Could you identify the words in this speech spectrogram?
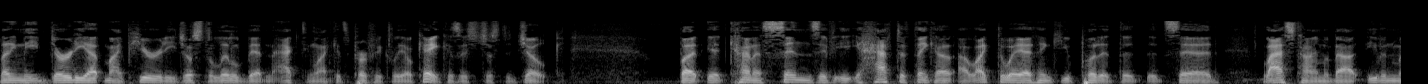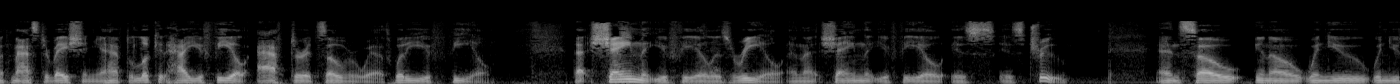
letting me dirty up my purity just a little bit and acting like it's perfectly okay because it's just a joke but it kind of sends if you you have to think I, I like the way I think you put it that it said last time about even with masturbation you have to look at how you feel after it's over with. What do you feel? That shame that you feel is real and that shame that you feel is is true. And so you know when you when you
